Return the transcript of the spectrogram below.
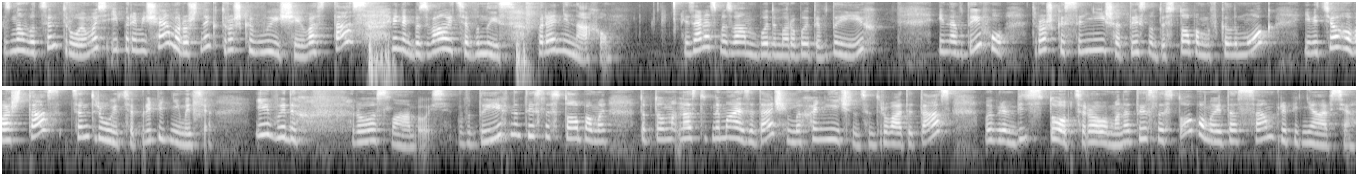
Знову центруємось і переміщаємо рушник трошки вище. У вас таз, він якби звалиться вниз, в передній нахил. І зараз ми з вами будемо робити вдих. І на вдиху трошки сильніше тиснути стопами в килимок, і від цього ваш таз центрується, припідніметься. І видих, розслабились. Вдих натисли стопами. Тобто у нас тут немає задачі механічно центрувати таз. Ми прям від стоп це робимо, натисли стопами, і таз сам припіднявся.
